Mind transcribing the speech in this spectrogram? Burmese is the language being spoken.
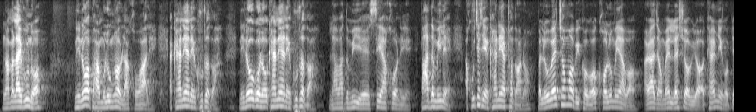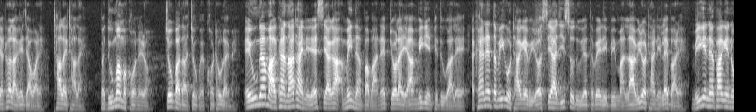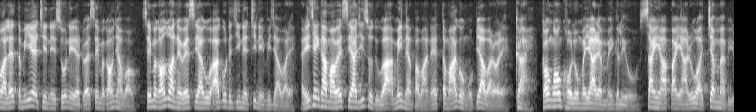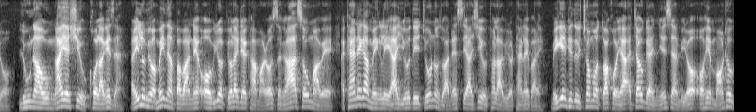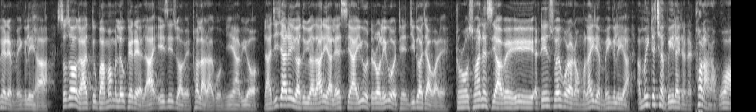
ငါမလိုက်ဘူးနော်နင်တို့ကဘာမလို့ငါ့ကိုလာခေါ်ရလဲအခန်းထဲကနေခုထွက်သွားနင်တို့အကုန်လုံးအခန်းထဲကနေခုထွက်သွားလာပါသမီးရဲ့ဆရာခေါ်နေတယ် ဘာသမီးလဲအခုချက်ချင်းအခန်းထဲကထွက်သွားနော်ဘလို့ပဲချော့မော့ပြီးခေါ်ခေါ်ခေါ်လို့မရပါဘူးအဲဒါကြောင့်ပဲလက်လျှော့ပြီးတော့အခန်းပြင်ကိုပြန်ထွက်လာခဲ့ကြပါတယ်ထားလိုက်ထားလိုက်ဘယ်သူမှမခေါ်နဲ့တော့ ကျုပ်ပါတာကျုပ်ပဲခေါ်ထုတ်လိုက်မယ်အိမ်ဦးကမ်းမှာအခန်းသားထိုင်နေတဲ့ဆရာကအမိန့်တန်ပါပါနဲ့ပြောလိုက်ရမိခင်ဖြစ်သူကလည်းအခန်းထဲသမီးကိုထားခဲ့ပြီးတော့ဆရာကြီးဆိုသူရဲ့တပည့်တွေဘေးမှာလာပြီးတော့ထိုင်နေလိုက်ပါတယ်မိခင်နဲ့ဖခင်တို့ကလည်းသမီးရဲ့အခြေအနေဆိုးနေတဲ့အတွက်စိတ်မကောင်းကြပါဘူးစိတ်မကောင်းစွာနဲ့ပဲဆရာကိုအာကိုတကြီးနဲ့ကြည်နေမိကြပါတယ်အဲဒီချိန်ခါမှာပဲဆရာကြီးဆိုသူကအမိန့်တန်ပါပါနဲ့တမားကုံကိုပြပါတော့တယ် gain ကောင်းကောင်းခေါ်လို့မရတဲ့မိန်းကလေးကိုဆိုင်ယာပိုင်ယာတို့ကကြက်မှတ်ပြီးတော့လူနာကိုငားရက်ရှိကိုခေါ်လာခဲ့စမ်းအဲဒီလိုမျိုးအမိန့်တန်ပါပါနဲ့អော်ပြီးတော့ပြောလိုက်တဲ့အခါမှာတော့စကားအဆုံးမှာပဲအခန်းထဲကမိန်းကလေးကယိုသေးကျိုးနွန်စွာနဲ့ဆရာရှိကိုထွက်လာပြီးတော့ထိုင်လိုက်ပါတယ်မိခင်ဖြစ်သူချော့မော့သွားခေါ်ရအကြောက်ကန်ညင်းဆန်ပြီးတော့အော်ဟစ်မောင်းထုတ်ခဲ့တဲ့မိန်းကလေးဟာစောစောကသူဘာမှမလုပ်ခဲ့တဲ့လားအေးဆေးစွာပင်ထွက်လာတာကိုမြင်ရပြီးတော့လာကြည့်ကြတဲ့ရွာသူရွာသားတွေကလည်းဆရာကြီးကိုတော်တော်လေးကိုအထင်ကြီးသွားကြပါတယ်တော်တော်ဆွမ်းတဲ့ဆရာပဲဟေးအတင်းဆွဲခေါ်တာတော့မလိုက်တဲ့မိန်းကလေးကအမိတ်တစ်ချက်ပေးလိုက်တာနဲ့ထွက်လာတာကွာ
